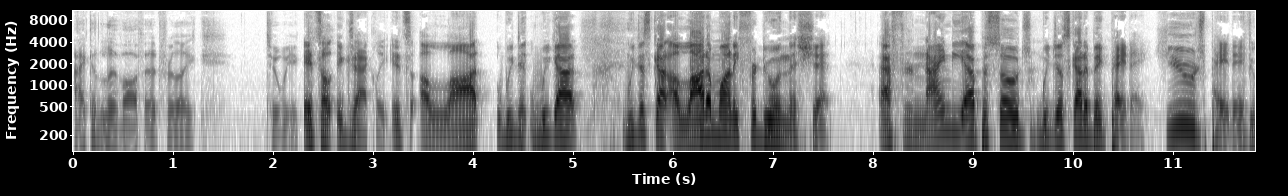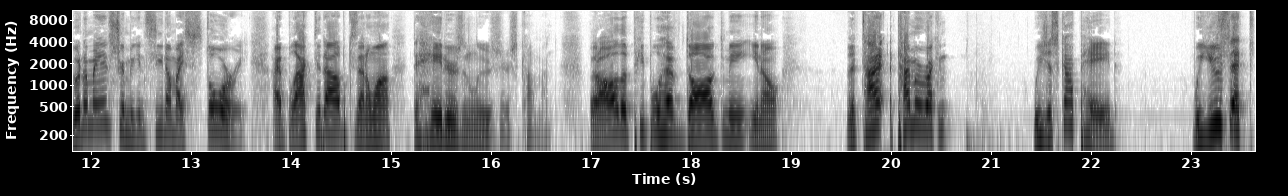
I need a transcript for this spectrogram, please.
I could live off it for like two weeks. It's a, exactly. It's a lot. We did. We got. We just got a lot of money for doing this shit. After 90 episodes, we just got a big payday. Huge payday. If you go to my Instagram, you can see it on my story. I blacked it out because I don't want the haters and losers coming. But all the people have dogged me, you know, the time time of reckon we just got paid. We use that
